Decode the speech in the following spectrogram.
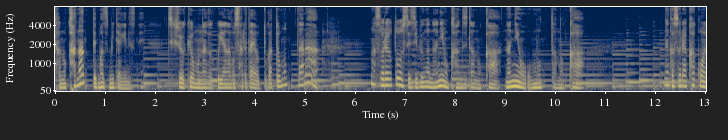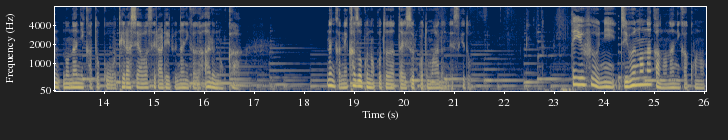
たのかなってまず見てあげるんですね。畜生今日もなんかこう嫌なことされたよとかって思ったら、まあ、それを通して自分が何を感じたのか何を思ったのかなんかそれは過去の何かとこう照らし合わせられる何かがあるのかなんかね家族のことだったりすることもあるんですけど。っていうふうに自分の中の何かこの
